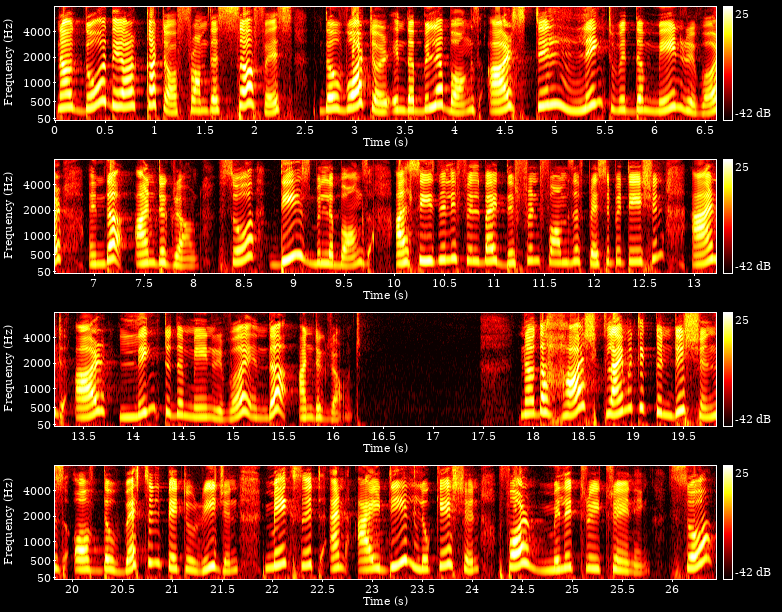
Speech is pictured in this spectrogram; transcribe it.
Now though they are cut off from the surface, the water in the billabongs are still linked with the main river in the underground. So these billabongs are seasonally filled by different forms of precipitation and are linked to the main river in the underground. Now the harsh climatic conditions of the western plateau region makes it an ideal location for military training. So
